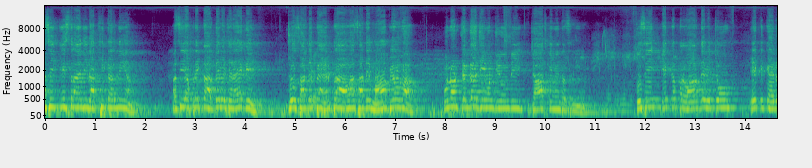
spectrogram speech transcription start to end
ਅਸੀਂ ਕਿਸ ਤਰ੍ਹਾਂ ਇਹਦੀ ਰਾਖੀ ਕਰਨੀ ਆ। ਅਸੀਂ ਆਪਣੇ ਘਰ ਦੇ ਵਿੱਚ ਰਹਿ ਕੇ ਜੋ ਸਾਡੇ ਭੈਣ ਭਰਾ ਵਾ ਸਾਡੇ ਮਾਂ ਪਿਓ ਵਾ, ਉਹਨਾਂ ਨੂੰ ਚੰਗਾ ਜੀਵਨ ਜਿਉਣ ਦੀ ਜਾਂਚ ਕਿਵੇਂ ਦੱਸਣੀ ਹੈ? ਤੁਸੀਂ ਇੱਕ ਪਰਿਵਾਰ ਦੇ ਵਿੱਚੋਂ ਇੱਕ ਕੈਡਟ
